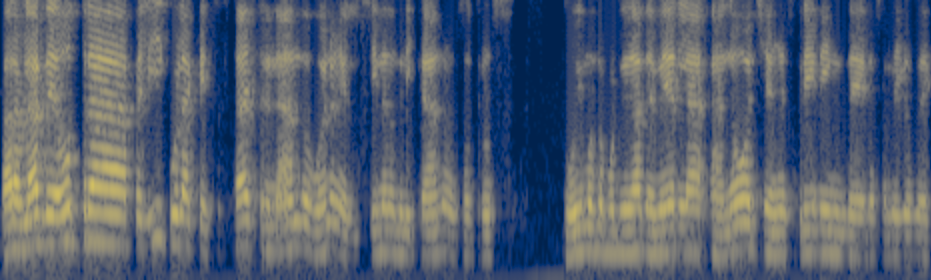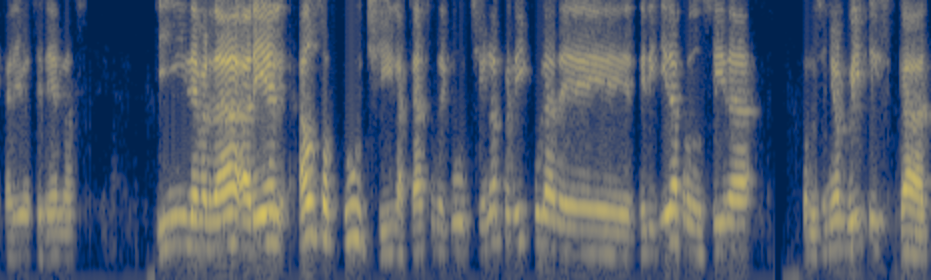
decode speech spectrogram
para hablar de otra película que se está estrenando, bueno, en el cine dominicano. Nosotros tuvimos la oportunidad de verla anoche en un screening de los amigos de Caribe Cinemas. Y de verdad, Ariel, House of Gucci, La Casa de Gucci, una película de, dirigida, producida por el señor Ridley Scott.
